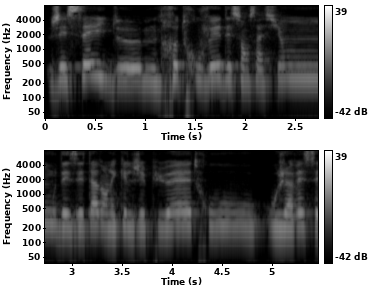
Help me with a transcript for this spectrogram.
j'essaye de retrouver des sensations ou des états dans lesquels j'ai pu être où où j'avais ce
